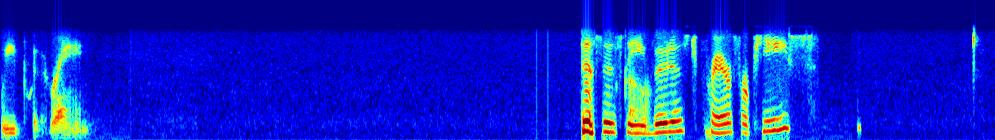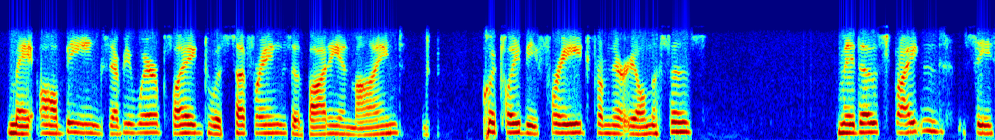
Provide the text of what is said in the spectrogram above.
weep with rain. This is the oh. Buddhist prayer for peace. May all beings everywhere plagued with sufferings of body and mind quickly be freed from their illnesses. May those frightened cease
